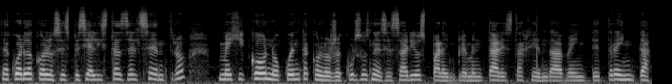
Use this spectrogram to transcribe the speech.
De acuerdo con los especialistas del centro, México no cuenta con los recursos necesarios para implementar esta Agenda 2030,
